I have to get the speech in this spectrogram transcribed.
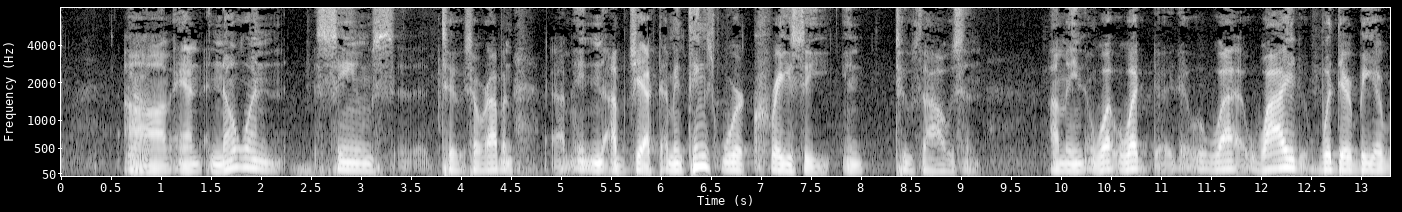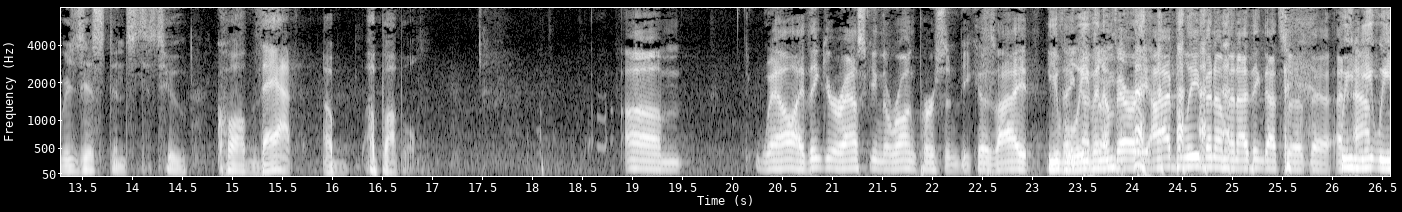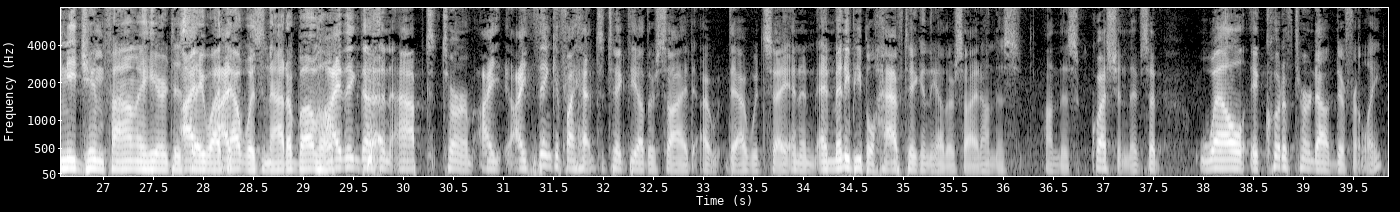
yeah. um, and no one seems to. So, Robin, I mean, object. I mean, things were crazy in 2000 I mean, what, what, why, why would there be a resistance to call that a, a bubble? Um, well, I think you're asking the wrong person because I you believe in him. Very, I believe in him, and I think that's a. The, we need we need Jim Fama here to say I, why I, that was not a bubble. I think that's an apt term. I, I think if I had to take the other side, I, I would say, and and many people have taken the other side on this on this question. They've said, well, it could have turned out differently.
